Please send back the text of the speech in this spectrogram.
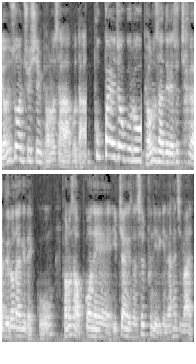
연수원 출신 변호사보다 폭발적으로 변호사들의 숫자가 늘어나게 됐고 변호사 업권의 입장에선 슬픈 일이기는 하지만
